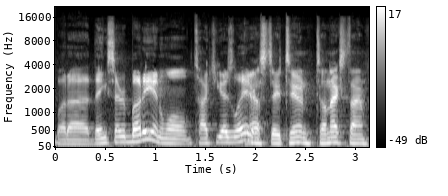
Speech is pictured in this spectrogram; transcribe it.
but uh, thanks everybody, and we'll talk to you guys later. yeah. Stay tuned. Till next time.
